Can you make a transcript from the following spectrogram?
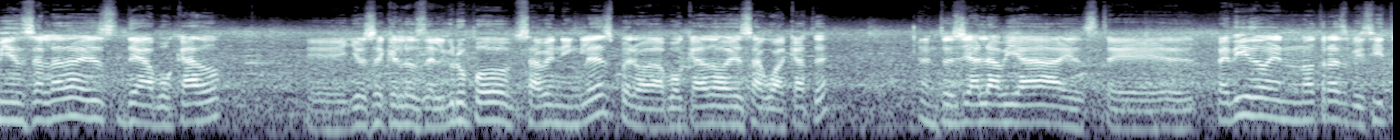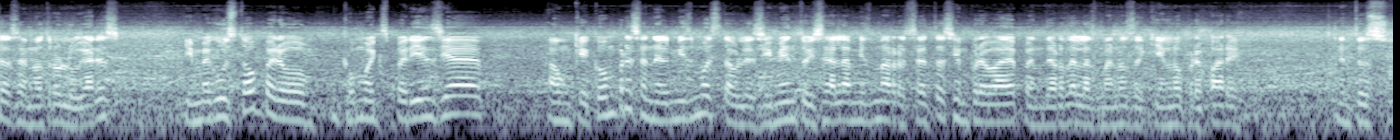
mi ensalada es de abocado. Eh, yo sé que los del grupo saben inglés, pero abocado es aguacate. Entonces ya la había este, pedido en otras visitas en otros lugares y me gustó, pero como experiencia, aunque compres en el mismo establecimiento y sea la misma receta, siempre va a depender de las manos de quien lo prepare. Entonces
